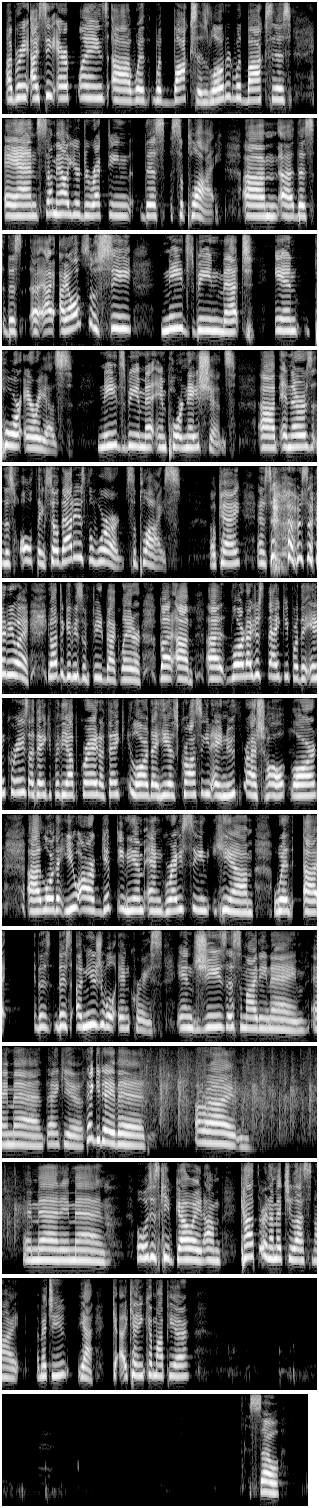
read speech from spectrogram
I, bring, I see airplanes uh, with, with boxes, loaded with boxes, and somehow you're directing this supply. Um, uh, this, this, uh, I, I also see needs being met in poor areas, needs being met in poor nations. Um, and there's this whole thing. So that is the word supplies. Okay, and so, so anyway, you'll have to give me some feedback later. But um, uh, Lord, I just thank you for the increase. I thank you for the upgrade. I thank you, Lord, that He is crossing a new threshold. Lord, uh, Lord, that you are gifting Him and gracing Him with uh, this, this unusual increase in Jesus' mighty name. Amen. Thank you. Thank you, David. All right. Amen. Amen. Well, we'll just keep going. Um, Catherine, I met you last night. I met you. Yeah. Can you come up here? So,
